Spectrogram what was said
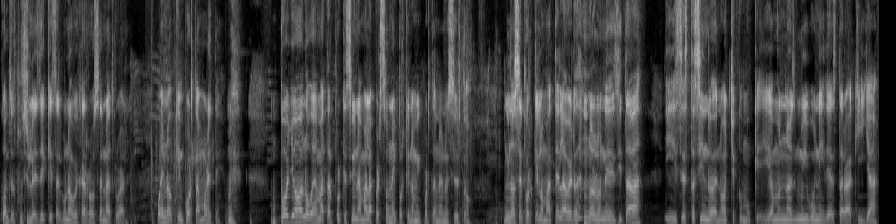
¿Cuántas posibilidades de que salga una oveja rosa natural? Bueno, ¿qué importa? Muérete. un pollo lo voy a matar porque soy una mala persona y porque no me importa, no, no es cierto. No sé por qué lo maté, la verdad, no lo necesitaba. Y se está haciendo de noche, como que digamos no es muy buena idea estar aquí ya.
